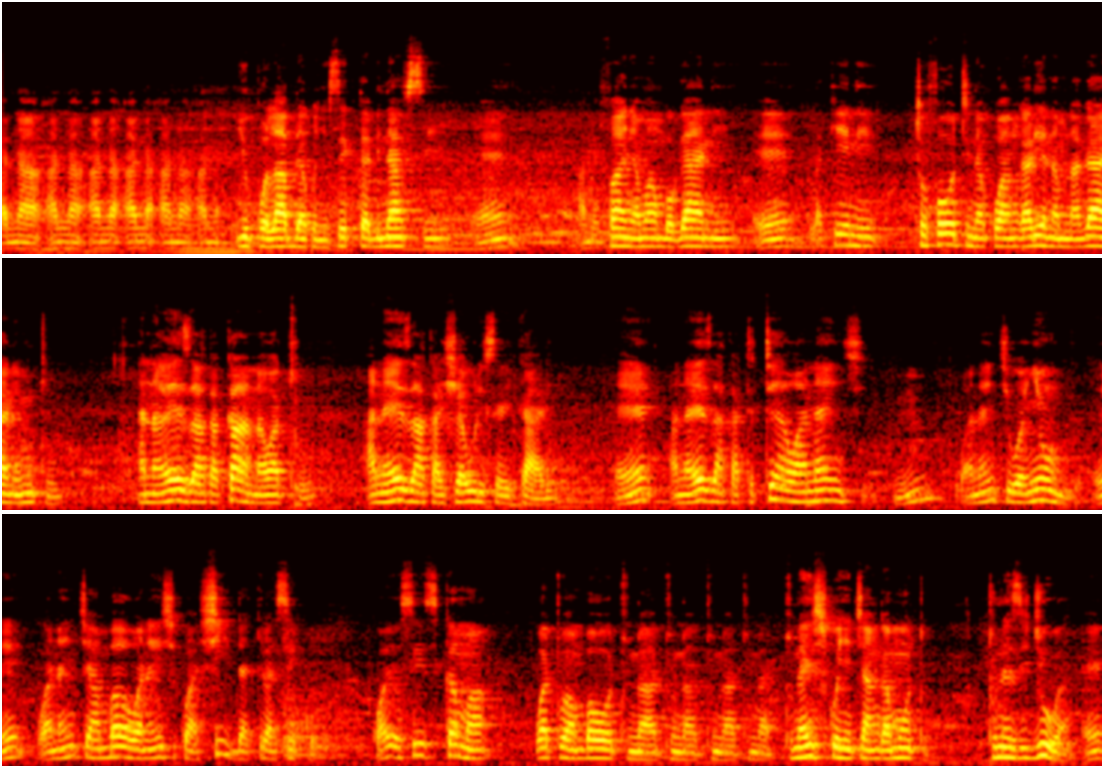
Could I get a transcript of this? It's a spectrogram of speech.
ana, ana, ana, ana, ana, ana, yupo labda kwenye sekta binafsi eh, amefanya mambo gani eh, lakini tofauti na kuangalia namna gani mtu anaweza akakaa na watu, anaweza akashauri serikali eh, anaweza akatetea wananchi mm, wananchi wanyonge eh, wananchi ambao wanaishi kwa shida kila siku. Kwa hiyo sisi kama watu ambao tuna, tuna, tuna, tuna, tunaishi kwenye changamoto tunazijua eh,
